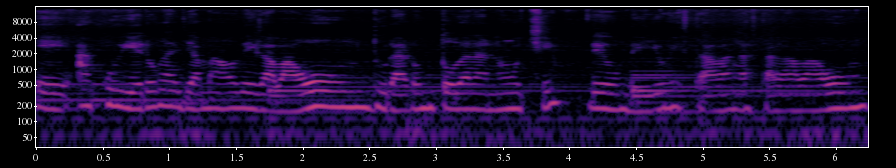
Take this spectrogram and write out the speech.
eh, acudieron al llamado de Gabaón, duraron toda la noche de donde ellos estaban hasta Gabaón.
